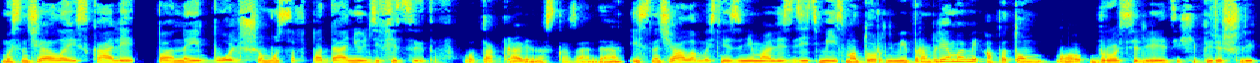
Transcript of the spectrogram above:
мы сначала искали по наибольшему совпаданию дефицитов, вот так правильно сказать, да. И сначала мы с ней занимались с детьми с моторными проблемами, а потом э, бросили этих и перешли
